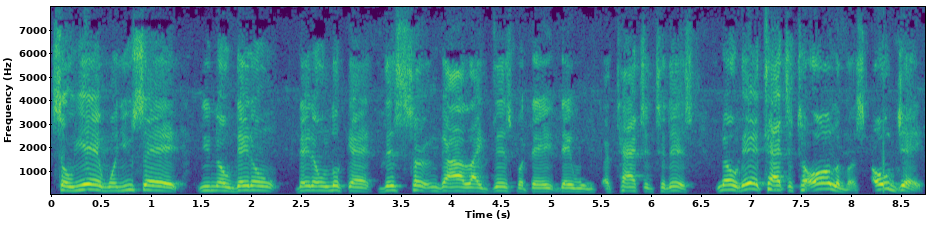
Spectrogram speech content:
So yeah, when you said, you know, they don't they don't look at this certain guy like this, but they they will attach it to this. No, they attach it to all of us. OJ,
